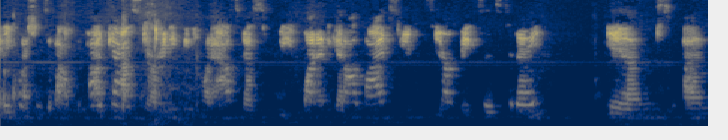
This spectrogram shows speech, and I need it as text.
any questions about the podcast or anything you want to ask us, we wanted to get online so you can see our faces today. And um,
